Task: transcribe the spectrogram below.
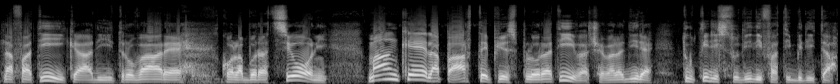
la fatica di trovare collaborazioni, ma anche la parte più esplorativa, cioè vale a dire tutti gli studi di fattibilità.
